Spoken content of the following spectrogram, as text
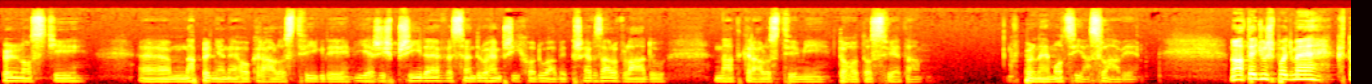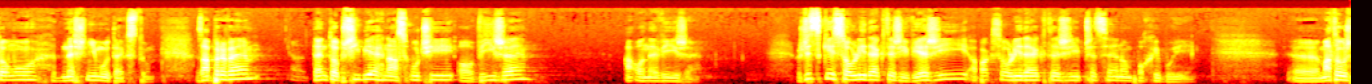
plnosti um, naplněného království, kdy Ježíš přijde ve svém druhém příchodu, aby převzal vládu nad královstvími tohoto světa v plné moci a slávě. No a teď už pojďme k tomu dnešnímu textu. Za prvé, tento příběh nás učí o víře a o nevíře. Vždycky jsou lidé, kteří věří a pak jsou lidé, kteří přece jenom pochybují. E, Matouš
